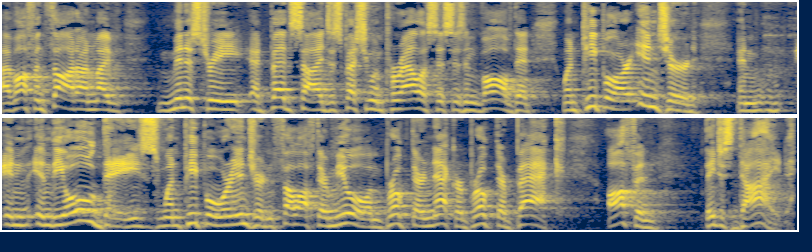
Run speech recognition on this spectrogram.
I've often thought on my ministry at bedsides, especially when paralysis is involved, that when people are injured, and in, in the old days, when people were injured and fell off their mule and broke their neck or broke their back, often they just died.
